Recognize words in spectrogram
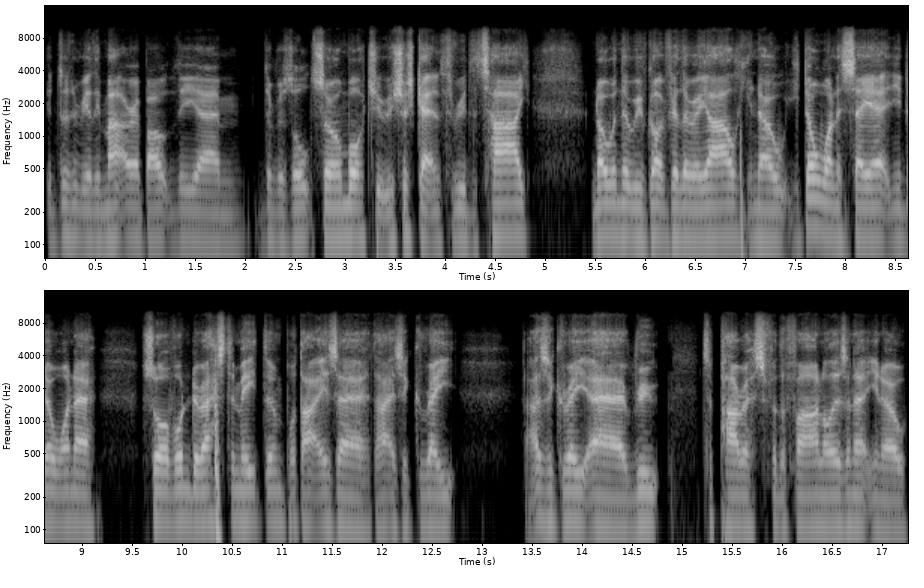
It doesn't really matter about the um, the result so much. It was just getting through the tie, knowing that we've got Villarreal. You know, you don't want to say it, and you don't want to sort of underestimate them, but that is a that is a great that is a great uh, route to Paris for the final, isn't it? You know,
